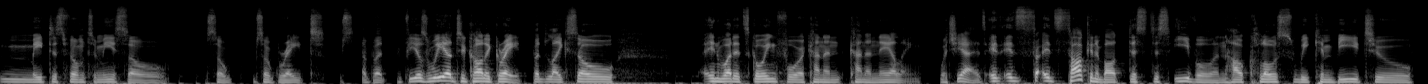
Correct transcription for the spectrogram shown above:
made this film to me so so so great. But feels weird to call it great but like so in what it's going for kind of kind of nailing which yeah it's it, it's it's talking about this this evil and how close we can be to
